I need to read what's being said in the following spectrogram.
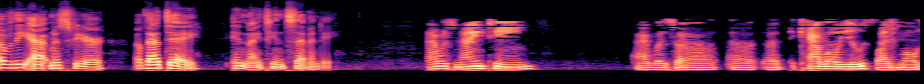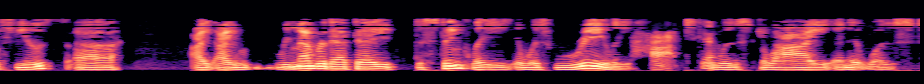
of the atmosphere of that day in 1970. I was 19. I was a, a, a callow youth, like most youth. Uh, I, I remember that day distinctly, it was really hot. Yeah. It was July and it was,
